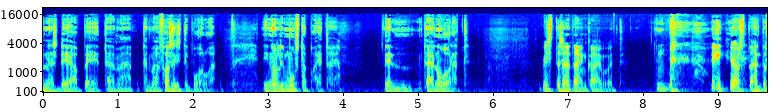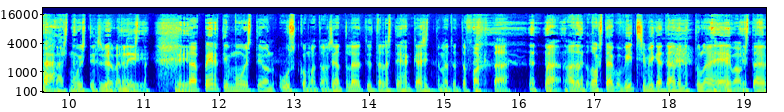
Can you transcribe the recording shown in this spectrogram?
NSDAP, tämä, tämä fasistipuolue, niin ne oli mustapaitoja, ne, tämä nuoret. mistä sä tämän kaivoit? Jostain Päästä. muistin syövereistä. Niin, niin. Tämä Pertin muisti on uskomaton. Sieltä löytyy tällaista ihan käsittämätöntä faktaa. Mä ajattelin, että onko tämä joku vitsi, mikä täältä nyt tulee? Ei, vai onko tämä,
